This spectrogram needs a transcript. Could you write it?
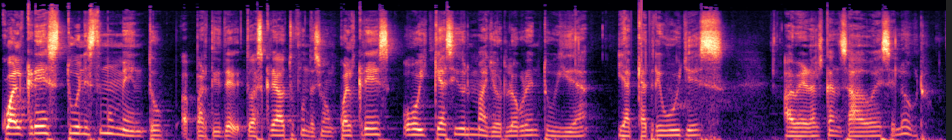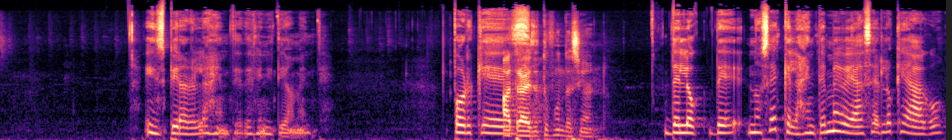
¿Cuál crees tú en este momento, a partir de tú has creado tu fundación, cuál crees hoy que ha sido el mayor logro en tu vida y a qué atribuyes haber alcanzado ese logro? Inspirar a la gente, definitivamente. Porque... a través de tu fundación. De lo, de, no sé, que la gente me vea hacer lo que hago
